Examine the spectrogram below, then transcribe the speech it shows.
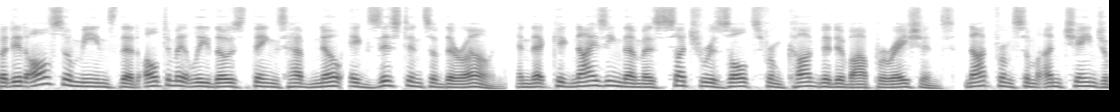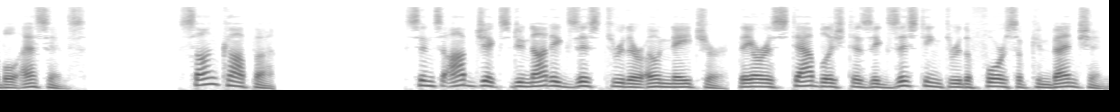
But it also means that ultimately those things have no existence of their own, and that cognizing them as such results from cognitive operations, not from some unchangeable essence. Tsongkhapa Since objects do not exist through their own nature, they are established as existing through the force of convention.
